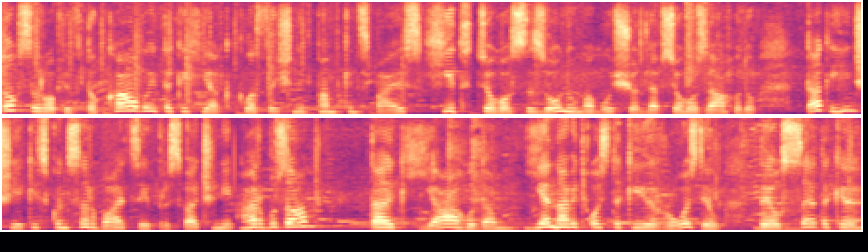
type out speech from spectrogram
до сиропів до кави, таких як класичний Pumpkin Spice, хід цього сезону, мабуть, що для всього заходу, так і інші якісь консервації, присвячені гарбузам та як ягодам. Є навіть ось такий розділ, де усе таке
